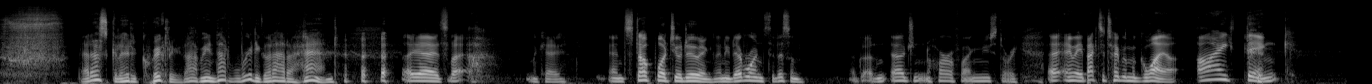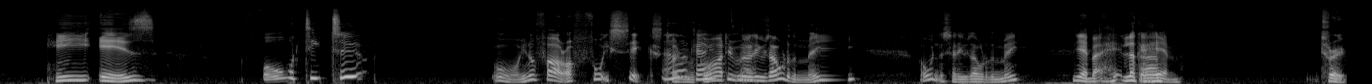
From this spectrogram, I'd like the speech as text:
That escalated quickly. I mean, that really got out of hand. Uh, yeah, it's like, okay. and stop what you're doing. I need everyone to listen. I've got an urgent and horrifying news story. Uh, anyway, back to Tobey Maguire. I think he is 42. Oh, you're not far off. 46, Oh, okay. Maguire. I didn't realise he was older than me. I wouldn't have said he was older than me. Yeah, but he- look at Um, him. True.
